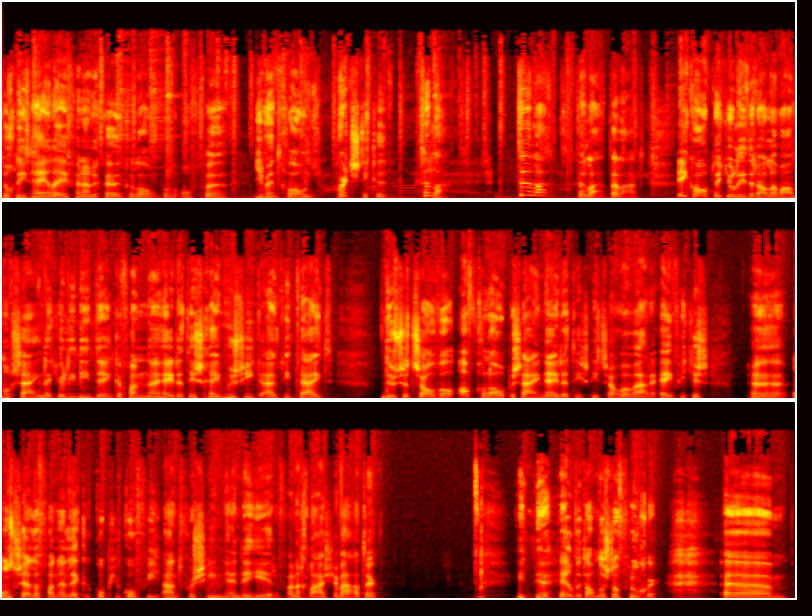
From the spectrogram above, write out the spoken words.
Je toch niet heel even naar de keuken lopen. Of uh, je bent gewoon hartstikke te laat. Te laat, te laat, te laat. Ik hoop dat jullie er allemaal nog zijn. Dat jullie niet denken van, hé, hey, dat is geen muziek uit die tijd. Dus het zal wel afgelopen zijn. Nee, dat is niet zo. We waren eventjes uh, onszelf van een lekker kopje koffie aan het voorzien. En de heren van een glaasje water. Heel wat anders dan vroeger. Um,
